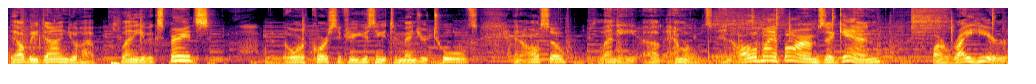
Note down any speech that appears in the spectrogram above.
they'll be done. You'll have plenty of experience, or of course if you're using it to mend your tools, and also plenty of emeralds. And all of my farms, again, are right here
